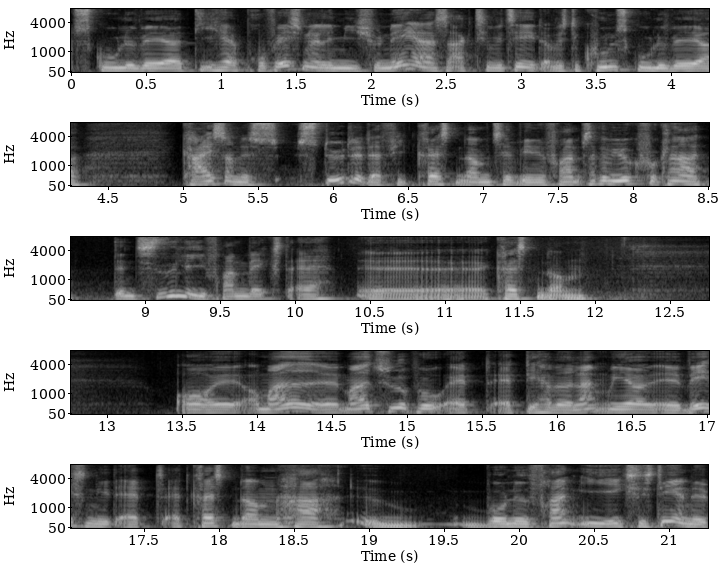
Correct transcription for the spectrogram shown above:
skulle være de her professionelle missionærers aktivitet, og hvis det kun skulle være kejsernes støtte, der fik kristendommen til at vinde frem, så kan vi jo ikke forklare den tidlige fremvækst af øh, kristendommen. Og, øh, og meget, øh, meget tyder på, at, at det har været langt mere øh, væsentligt, at, at kristendommen har øh, vundet frem i eksisterende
